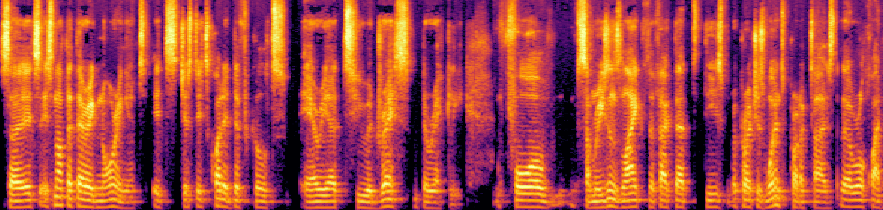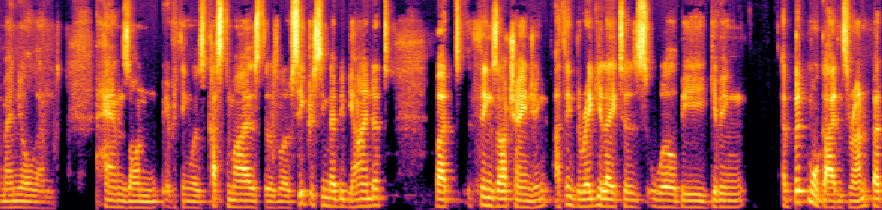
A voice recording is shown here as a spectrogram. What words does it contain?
So it's it's not that they're ignoring it. It's just it's quite a difficult area to address directly for some reasons, like the fact that these approaches weren't productized. They were all quite manual and hands-on. Everything was customized. There was a lot of secrecy maybe behind it but things are changing. I think the regulators will be giving a bit more guidance around it, but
